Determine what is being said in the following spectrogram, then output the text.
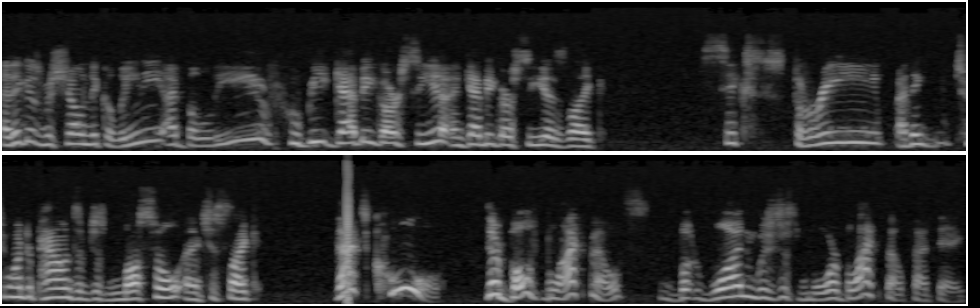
I think it was Michelle Nicolini, I believe, who beat Gabi Garcia, and Gabi Garcia is like six three, I think two hundred pounds of just muscle, and it's just like that's cool. They're both black belts, but one was just more black belt that day.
